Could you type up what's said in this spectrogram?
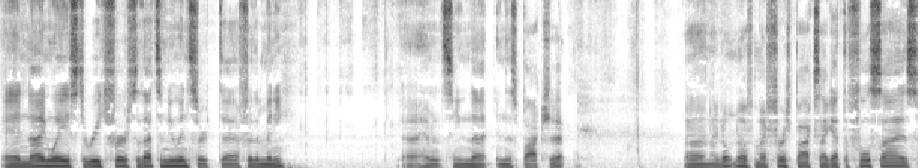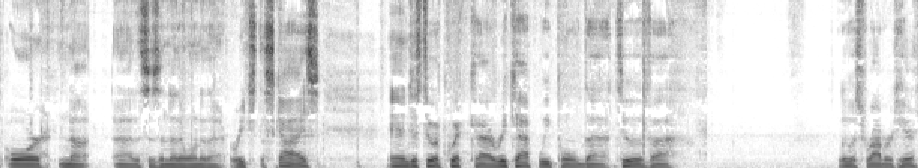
And nine ways to reach first. So that's a new insert uh, for the Mini. Uh, I haven't seen that in this box yet. Uh, and I don't know if my first box I got the full size or not. this is another one of the Reach the Skies. And just do a quick uh, recap. We pulled uh, two of uh, Luis Robert here.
